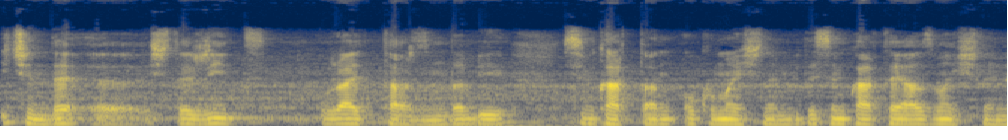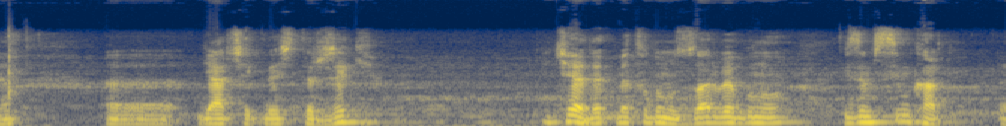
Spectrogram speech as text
içinde e, işte read, write tarzında bir sim karttan okuma işlemi, bir de sim karta yazma işlemi e, gerçekleştirecek iki adet metodumuz var ve bunu bizim sim kart e,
